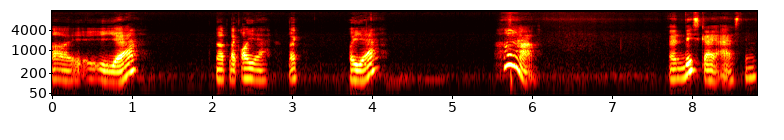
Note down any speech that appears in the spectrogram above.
uh, yeah? Not like, oh yeah, like, oh yeah? Huh. And this guy asked him,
